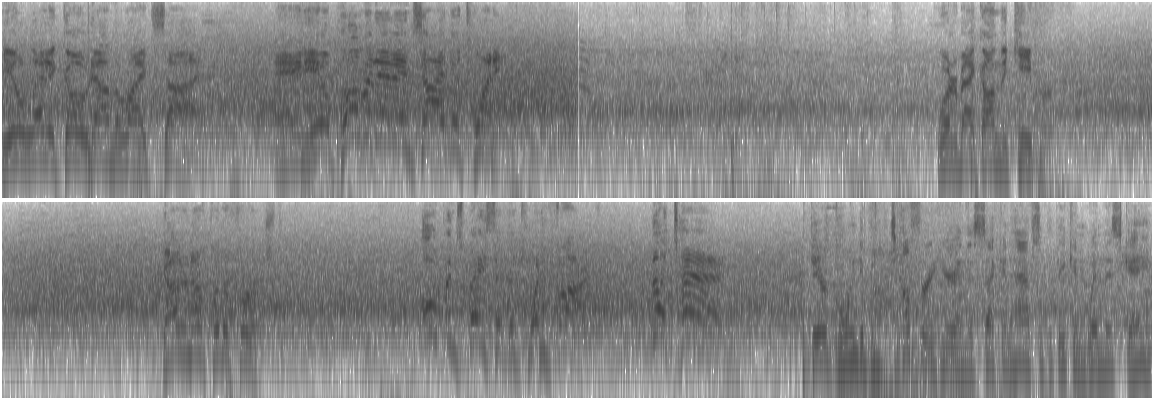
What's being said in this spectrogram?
He'll let it go down the right side. And he'll pull it in inside the 20. Quarterback on the keeper. Got enough for the first. Open space at the 25. The 10. They're going to be tougher here in the second half so that they can win this game.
